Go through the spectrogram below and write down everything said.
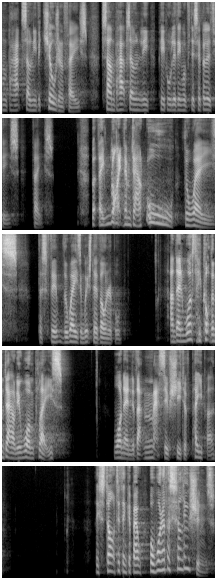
Some perhaps only the children face, some perhaps only people living with disabilities face. But they write them down all the ways the, the ways in which they're vulnerable. And then once they've got them down in one place, one end of that massive sheet of paper, they start to think about well, what are the solutions?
